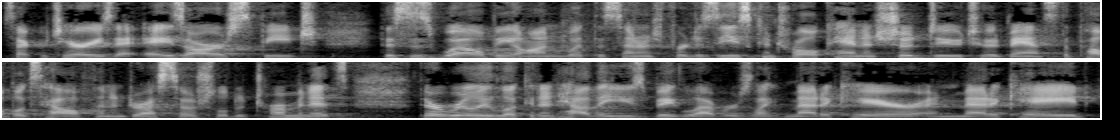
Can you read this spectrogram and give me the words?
Secretary Azar's speech. This is well beyond what the Centers for Disease Control can and should do to advance the public public's health and address social determinants, they're really looking at how they use big levers like Medicare and Medicaid,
